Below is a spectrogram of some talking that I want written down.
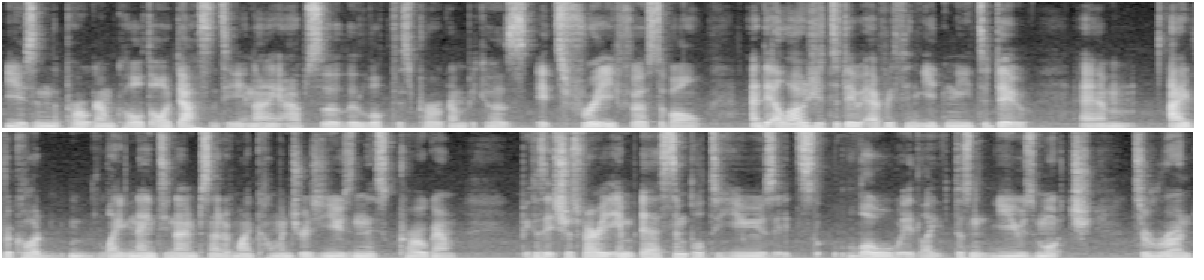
using the program called Audacity and I absolutely love this program because it's free first of all and it allows you to do everything you'd need to do. Um, I record like 99% of my commentaries using this program because it's just very uh, simple to use. It's low. It like doesn't use much to run.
